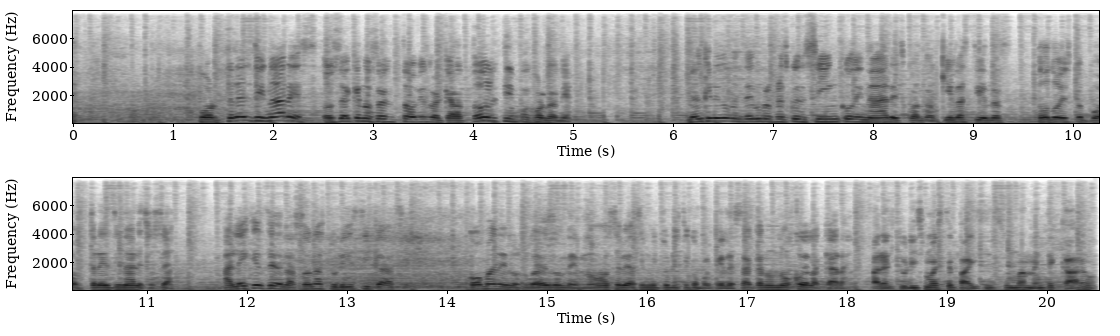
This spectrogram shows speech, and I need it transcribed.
Por tres dinares. O sea que nos han estado viendo la cara todo el tiempo en Jordania. Me han querido vender un refresco en 5 dinares cuando aquí en las tiendas todo esto por 3 dinares. O sea, aléjense de las zonas turísticas. Coman en los lugares donde no se ve así muy turístico porque le sacan un ojo de la cara. Para el turismo este país es sumamente caro.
